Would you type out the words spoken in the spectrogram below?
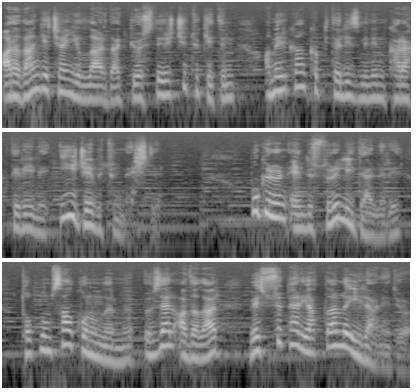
Aradan geçen yıllarda gösterişçi tüketim Amerikan kapitalizminin karakteriyle iyice bütünleşti. Bugünün endüstri liderleri toplumsal konumlarını özel adalar ve süper yatlarla ilan ediyor.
